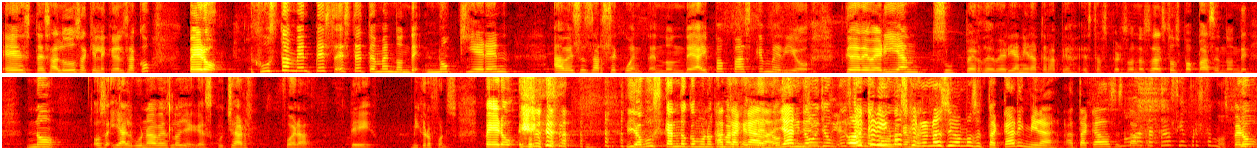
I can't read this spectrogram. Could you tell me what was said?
Este, saludos a quien le quede el saco. Pero justamente es este tema en donde no quieren a veces darse cuenta, en donde hay papás que medio, que deberían, súper deberían ir a terapia, estas personas, o estos papás en donde no, o sea, y alguna vez lo llegué a escuchar fuera de micrófonos. Pero yo buscando cómo no quemar Atacada. gente. ¿no? Ya, hoy creímos que no nos íbamos a atacar y mira, atacadas estamos. No, atacadas siempre estamos, pero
